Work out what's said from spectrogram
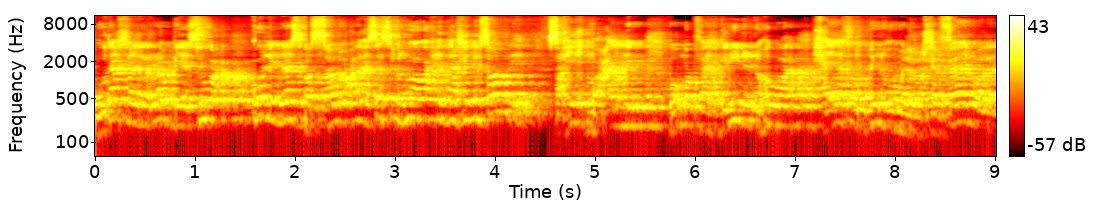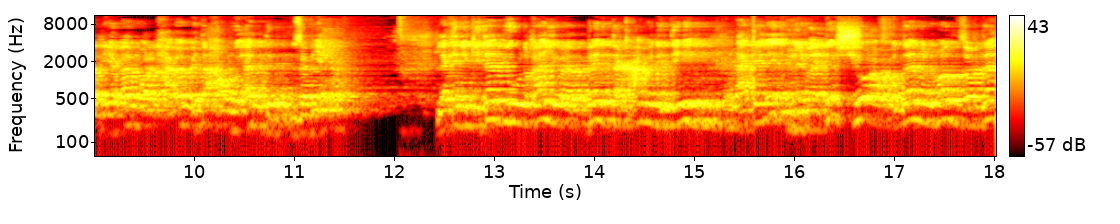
ودخل الرب يسوع كل الناس بصوا على أساس إن هو واحد داخل يصلي. صحيح معلم وهم فاكرين إن هو هياخد منهم الخرفان ولا اليمام ولا الحمام بتاعهم ويقدم ذبيحة. لكن الكتاب بيقول غيرت بنتك عملت إيه؟ اكلتني ما قدرش يقف قدام المنظر ده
